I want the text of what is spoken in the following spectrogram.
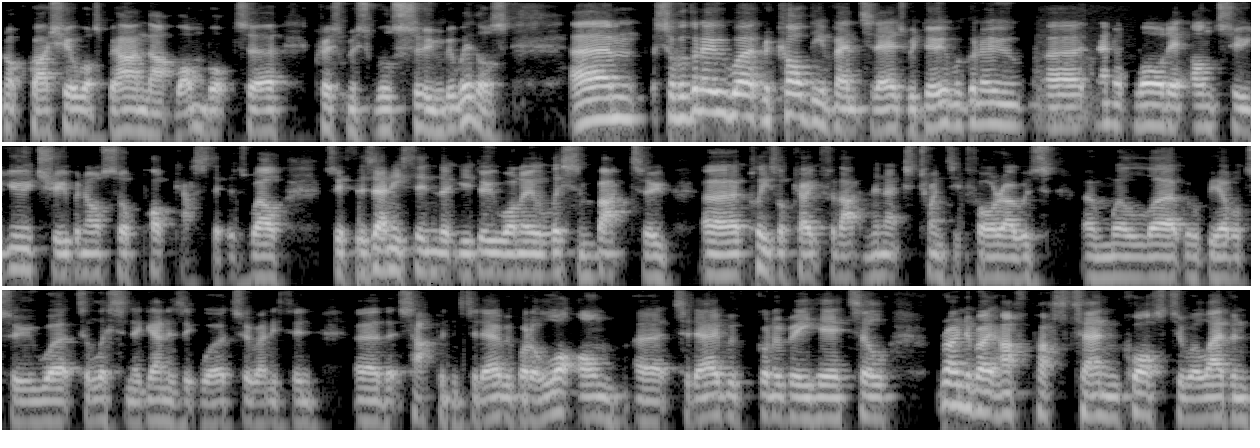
Not quite sure what's behind that one, but uh, Christmas will soon be with us. Um, so we're going to uh, record the event today as we do. We're going to uh, then upload it onto YouTube and also podcast it as well. So if there's anything that you do want to listen back to, uh, please look out for that in the next 24 hours and we'll uh, we'll be able to uh, to listen again, as it were, to anything uh, that's happened today. We've got a lot on uh, today. We're going to be here till round about half past 10, quarter to 11,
